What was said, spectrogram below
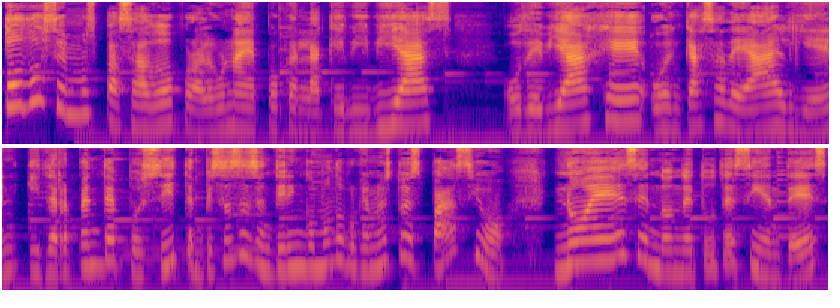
Todos hemos pasado por alguna época en la que vivías o de viaje o en casa de alguien y de repente pues sí, te empiezas a sentir incómodo porque no es tu espacio, no es en donde tú te sientes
